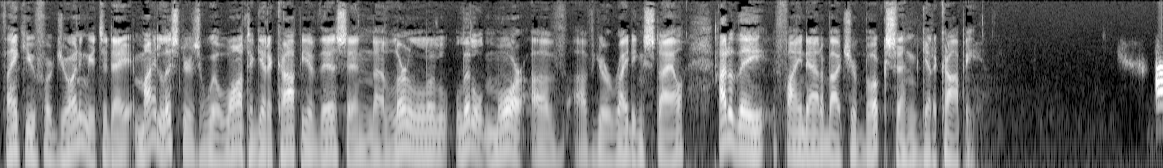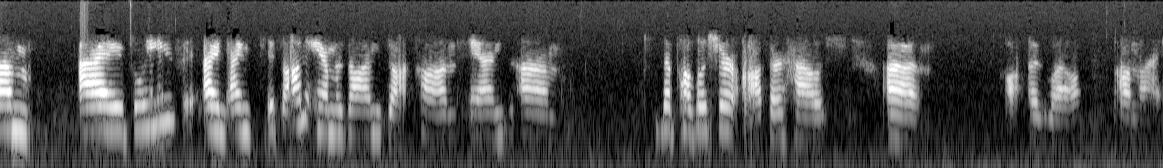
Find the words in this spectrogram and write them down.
Thank you for joining me today. My listeners will want to get a copy of this and uh, learn a little, little more of, of your writing style. How do they find out about your books and get a copy? Um, I believe I, I, it's on Amazon.com and um, the publisher Author House um, as well online.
